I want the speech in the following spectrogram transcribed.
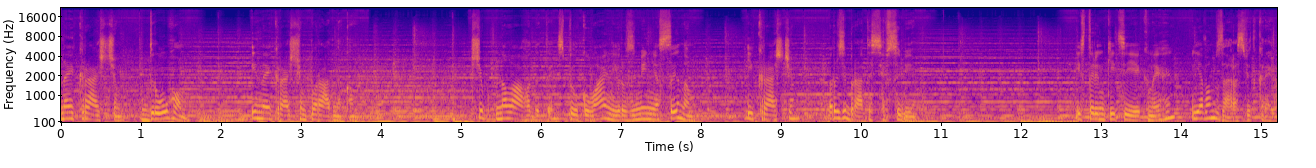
найкращим другом і найкращим порадником, щоб налагодити спілкування і розуміння з сином і краще розібратися в собі. І сторінки цієї книги я вам зараз відкрию.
